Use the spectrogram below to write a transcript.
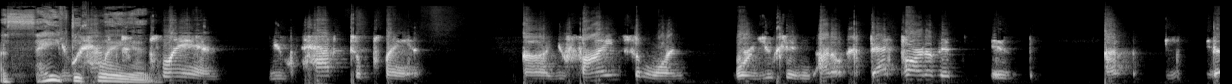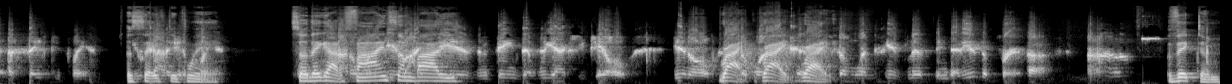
A You safety have plan. to plan. You have to plan. Uh, you find someone where you can. I don't. That part of it is uh, a safety plan. A You safety a plan. So they got to find somebody. and things that we actually tell. You know, Right, someone right, right. Someone is listening that is a uh, uh, Victim.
